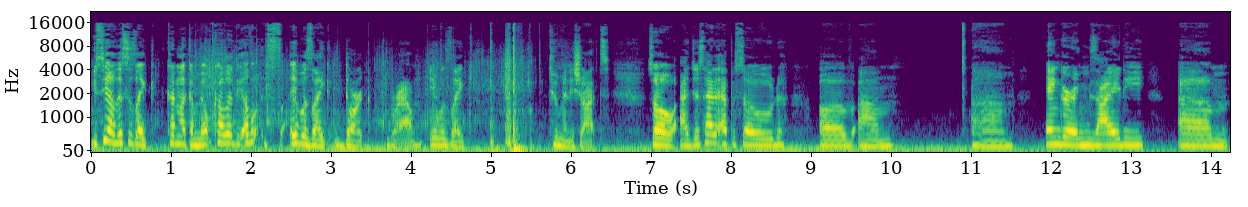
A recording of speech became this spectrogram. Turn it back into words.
You see how this is like kind of like a milk color? The other, it was like dark brown. It was like too many shots. So I just had an episode of um, um, anger, anxiety. Um,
